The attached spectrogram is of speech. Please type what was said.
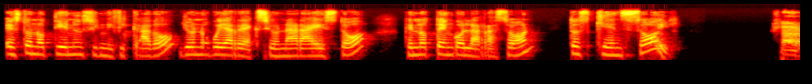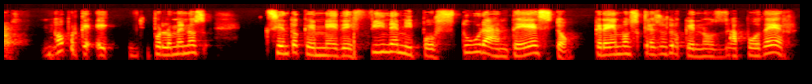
esto no tiene un significado, yo no voy a reaccionar a esto, que no tengo la razón, entonces, ¿quién soy? Claro. ¿No? Porque eh, por lo menos siento que me define mi postura ante esto. Creemos que eso es lo que nos da poder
